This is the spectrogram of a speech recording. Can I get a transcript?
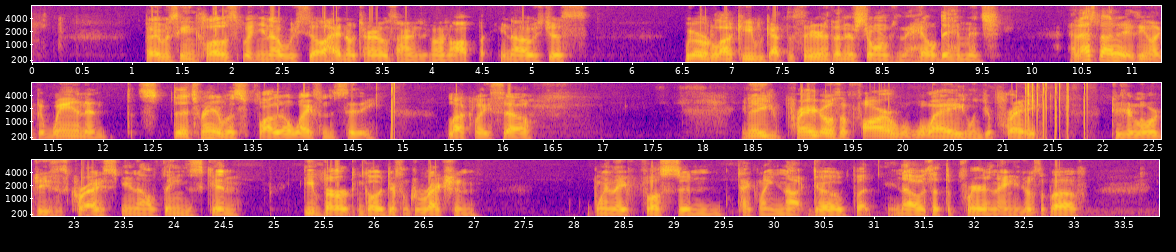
But it was getting close, but you know, we still had no tornado signs going off. But you know, it was just we were lucky. We got the severe thunderstorms and the hail damage, and that's about it. It seemed like the wind and the tornado was farther away from the city, luckily. So, you know, your prayer goes a far way when you pray to your Lord Jesus Christ. You know, things can divert and go a different direction when they fussed and technically not go, but you know, it's at the prayer and the angels above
